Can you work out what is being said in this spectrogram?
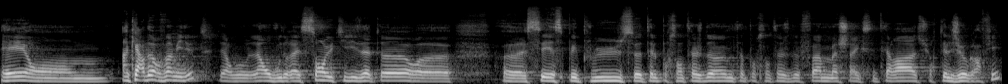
Et en un quart d'heure, 20 minutes, là on voudrait 100 utilisateurs euh, CSP, tel pourcentage d'hommes, tel pourcentage de femmes, machin, etc., sur telle géographie.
